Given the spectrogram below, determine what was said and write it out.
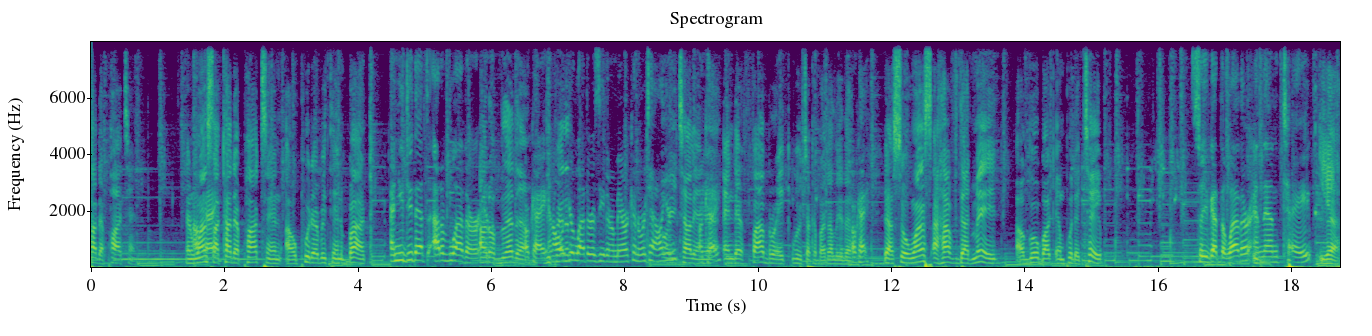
cut the pattern. And once I cut the pattern, I'll put everything back And you do that out of leather. out and- of leather. Okay. And all of your leather is either American or Italian? or Italian. Okay. yeah. And the fabric, we'll talk about that later. Okay. Yeah, so once I have that made, I'll go back and put the tape. So you've got the leather and then tape. Yeah.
